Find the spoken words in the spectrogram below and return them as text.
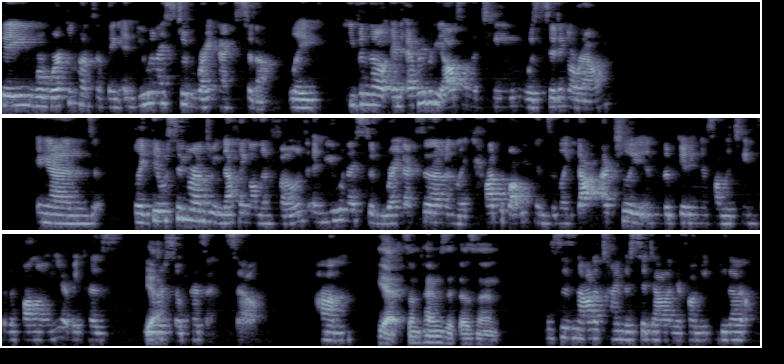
they were working on something, and you and I stood right next to them. Like even though, and everybody else on the team was sitting around, and like they were sitting around doing nothing on their phones, and you and I stood right next to them and like had the bobby pins, and like that actually ended up getting us on the team for the following year because we Yeah. were so present. So. Um, yeah, sometimes it doesn't. this is not a time to sit down on your phone. You can do that at home.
